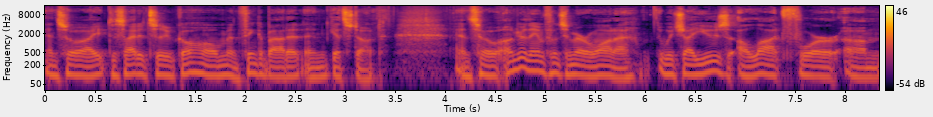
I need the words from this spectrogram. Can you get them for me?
And so I decided to go home and think about it and get stoned. And so, under the influence of marijuana, which I use a lot for um,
